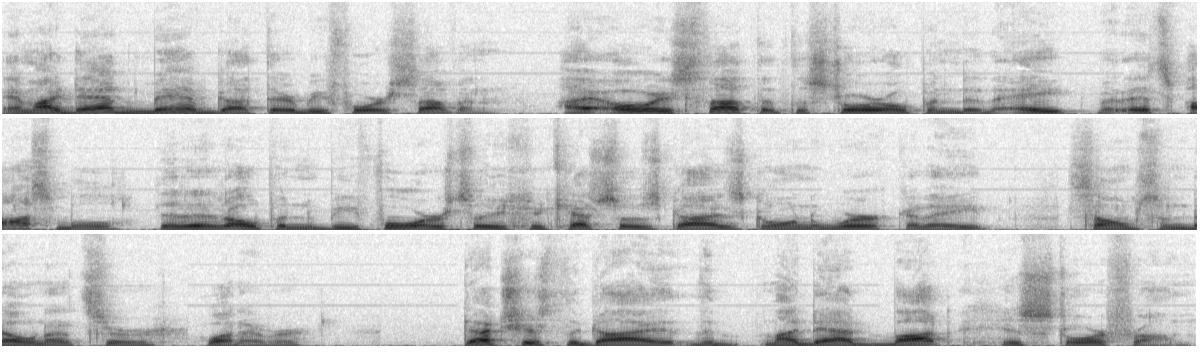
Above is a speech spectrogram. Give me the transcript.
And my dad may have got there before seven. I always thought that the store opened at 8, but it's possible that it opened before so you could catch those guys going to work at 8, sell them some donuts or whatever. Dutch is the guy that my dad bought his store from.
